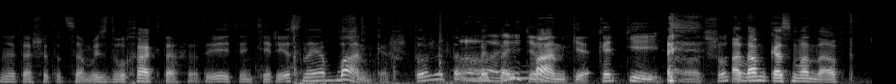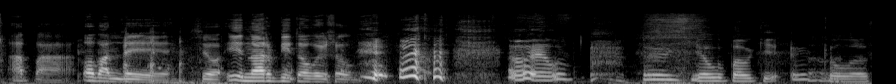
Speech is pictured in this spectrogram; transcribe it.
Ну это ж этот самый из двух актов. Вот видите, интересная банка. Что же там в А, этой видите? банке? Котей. Вот, А там космонавт. Апа, обанды. Все, и на орбиту вышел. Ой, я лупалки. Класс.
